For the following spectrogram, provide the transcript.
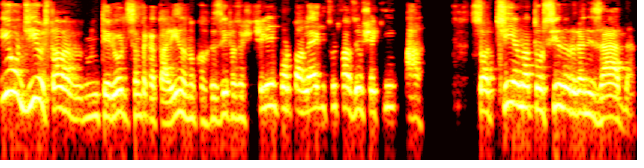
E um dia eu estava no interior de Santa Catarina, não consegui fazer. Cheguei em Porto Alegre e fui fazer o check-in. Ah, só tinha na torcida organizada.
